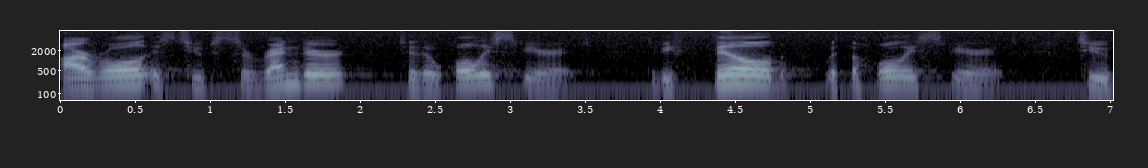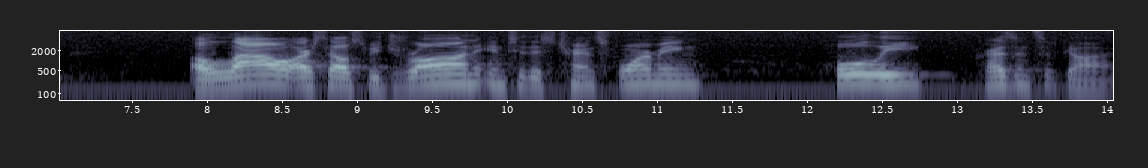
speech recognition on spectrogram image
Our role is to surrender to the Holy Spirit, to be filled with the Holy Spirit, to allow ourselves to be drawn into this transforming, holy presence of God,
